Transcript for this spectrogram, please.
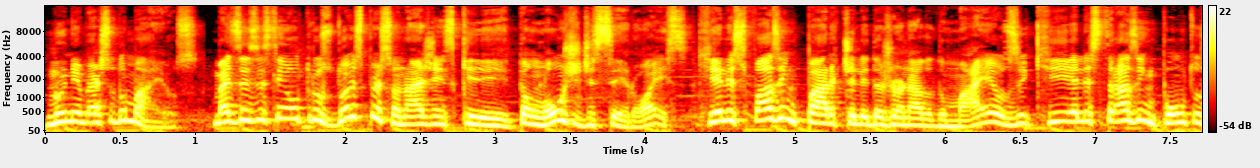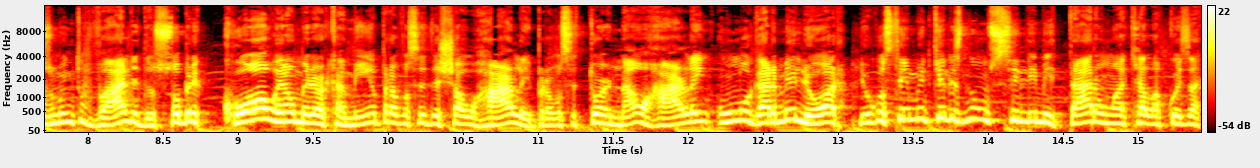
no universo do Miles. Mas existem outros dois personagens que estão longe de ser heróis, que eles fazem parte ali da jornada do Miles e que eles trazem pontos muito válidos sobre qual é o melhor caminho para você deixar o Harley, para você tornar o Harley um lugar melhor. E eu gostei muito que eles não se limitaram àquela coisa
